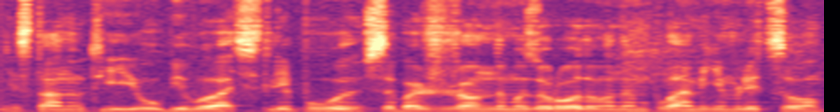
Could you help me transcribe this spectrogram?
не станут ее убивать, слепую, с обожженным изуродованным пламенем лицом.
